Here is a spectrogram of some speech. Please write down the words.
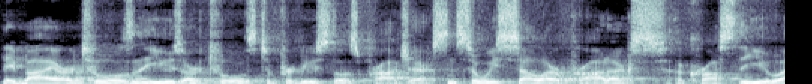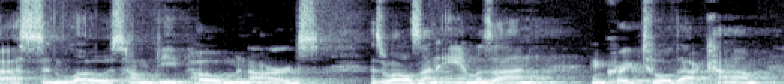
They buy our tools and they use our tools to produce those projects. And so we sell our products across the US in Lowe's, Home Depot, Menards, as well as on Amazon and kregtool.com.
